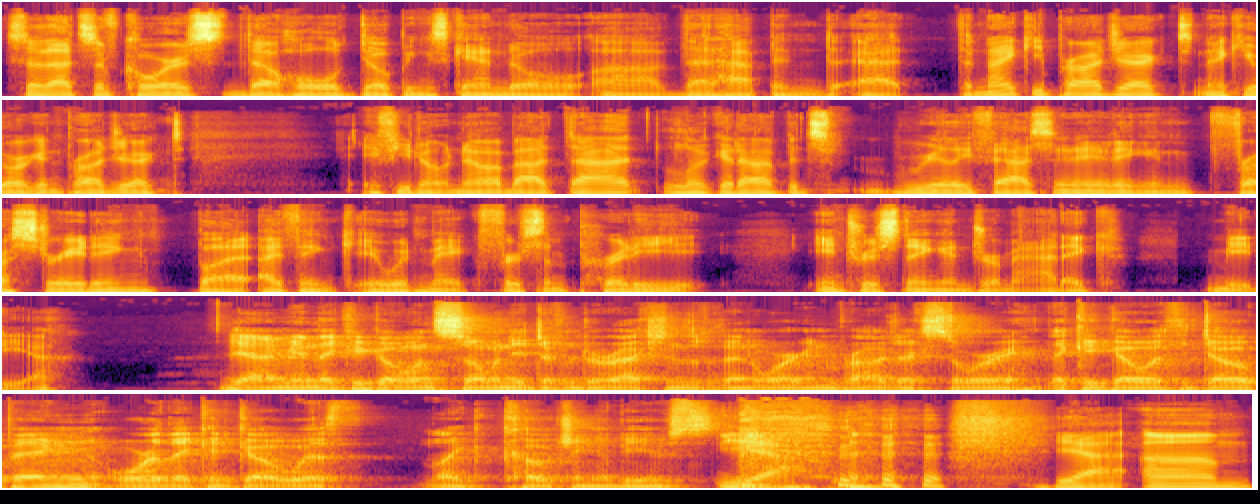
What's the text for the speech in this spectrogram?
So that's of course the whole doping scandal uh, that happened at the Nike project, Nike Oregon project. If you don't know about that, look it up. It's really fascinating and frustrating, but I think it would make for some pretty interesting and dramatic media. Yeah, I mean, they could go in so many different directions with an Oregon Project story. They could go with doping, or they could go with like coaching abuse. Yeah. yeah. Um,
